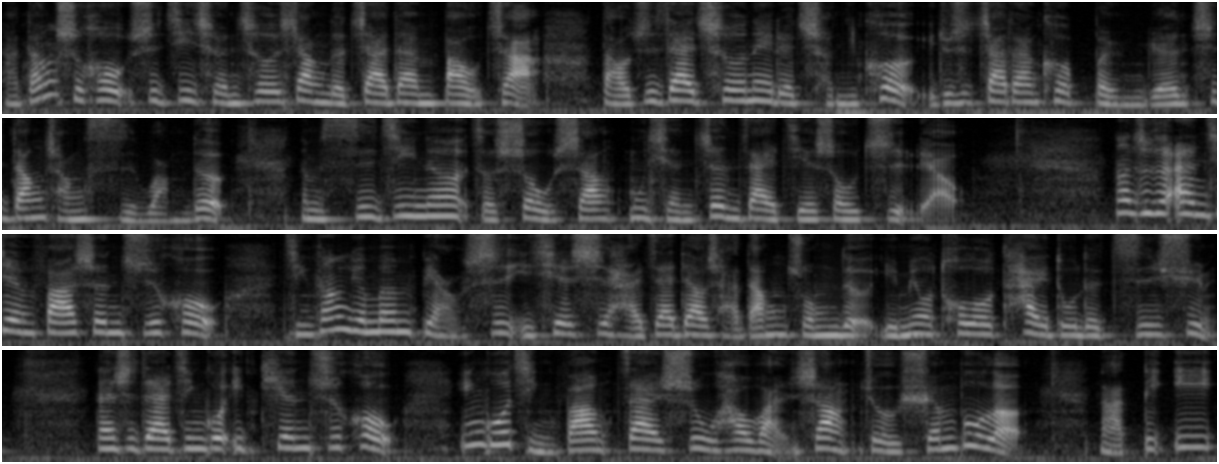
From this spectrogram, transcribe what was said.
那当时候是计程车上的炸弹爆炸，导致在车内的乘客，也就是炸弹客本人是当场死亡的。那么司机呢则受伤，目前正在接受治疗。那这个案件发生之后，警方原本表示一切是还在调查当中的，也没有透露太多的资讯。但是在经过一天之后，英国警方在十五号晚上就宣布了：那第一，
